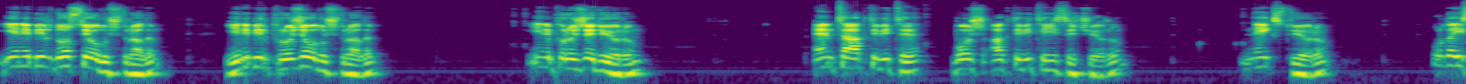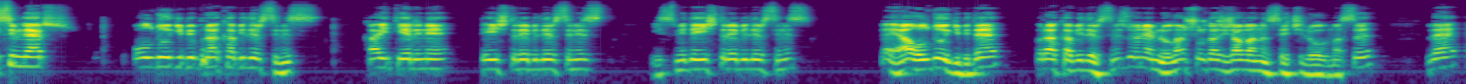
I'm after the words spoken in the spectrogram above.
yeni bir dosya oluşturalım. Yeni bir proje oluşturalım. Yeni proje diyorum. Empty activity, boş aktiviteyi seçiyorum. Next diyorum. Burada isimler olduğu gibi bırakabilirsiniz. Kayıt yerini değiştirebilirsiniz. ismi değiştirebilirsiniz. Veya olduğu gibi de bırakabilirsiniz. Önemli olan şurada Java'nın seçili olması ve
